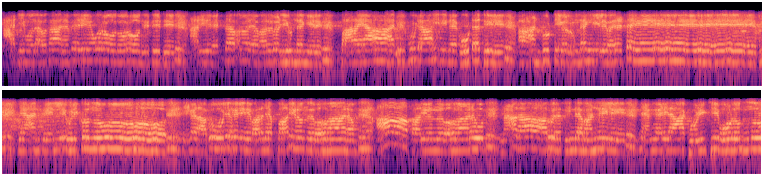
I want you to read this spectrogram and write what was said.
ആദ്യം മുതൽ അവസാനം വരെ ഓരോന്നോരോന്നിട്ടിട്ട് വ്യക്തമായ മറുപടി ഉണ്ടെങ്കിൽ പറയാൻ മുജാഹിദിന്റെ കൂട്ടത്തിൽ ആൺകുട്ടികൾ ഉണ്ടെങ്കിൽ വരട്ടെ. ഞാൻ വെല്ലുവിളിക്കുന്നു. നിങ്ങൾ അബൂജഹലിന് പറഞ്ഞ പതിനൊന്ന് ബഹുമാനം. ആ പതിനൊന്ന് ബഹുമാനവും നാദാപുരത്തിന്റെ മണ്ണിൽ ഞങ്ങളിതാ കുഴിച്ചു മൂടുന്നു.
